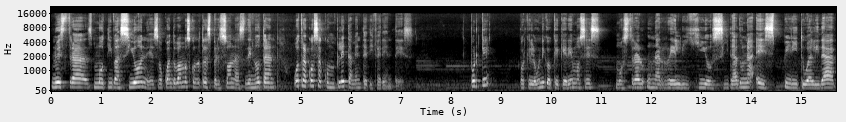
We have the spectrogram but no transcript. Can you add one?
nuestras motivaciones o cuando vamos con otras personas denotan otra cosa completamente diferente? ¿Por qué? Porque lo único que queremos es mostrar una religiosidad, una espiritualidad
